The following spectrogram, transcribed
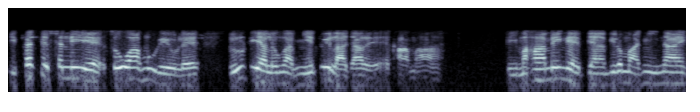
ဒီဖက်စစ်စနစ်ရဲ့အဆိုးဝါးမှုတွေကိုလည်း လူလူတရားလုံးက မြင်တွေ့လာကြတဲ့အခါမှာဒီမဟာမိတ်နဲ့ ပြန်ပြီးတော့မှ ညှိနှိုင်း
